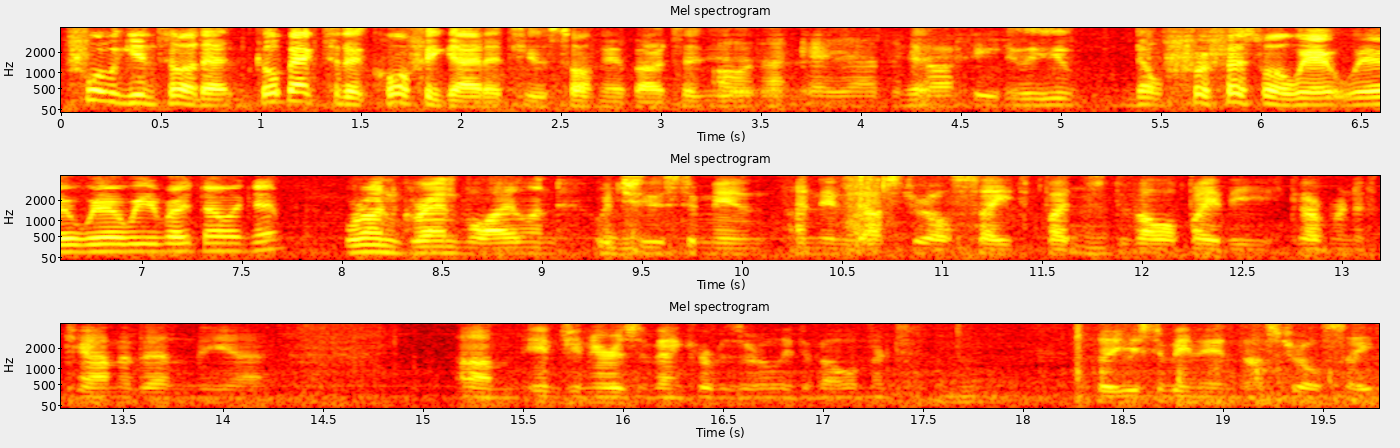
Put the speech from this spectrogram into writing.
before we get into all that, go back to the coffee guy that you was talking about. Oh, that guy, yeah, the Yeah, coffee. You, you no. fir- First of all, where where where are we right now again? We're on Granville Island, which Mm-hmm. used to be an, industrial site, but developed by the government of Canada and the uh, um, engineers of Vancouver's early development. Mm-hmm. So it used to be an industrial site.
